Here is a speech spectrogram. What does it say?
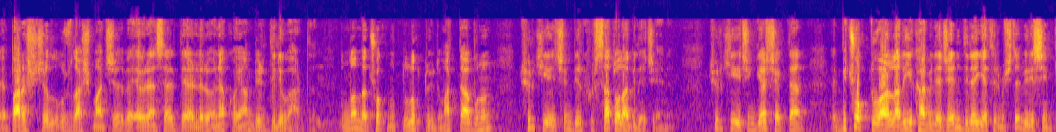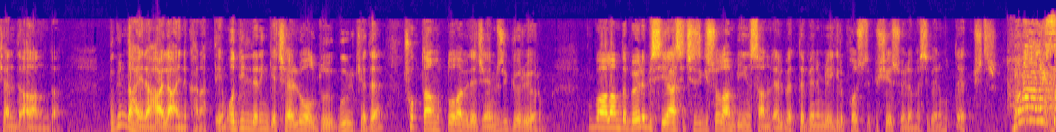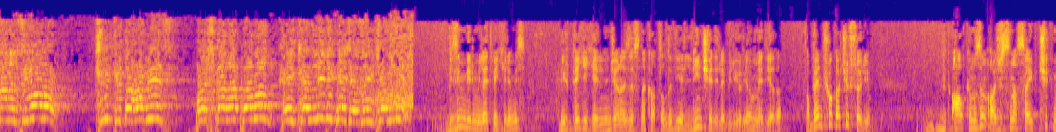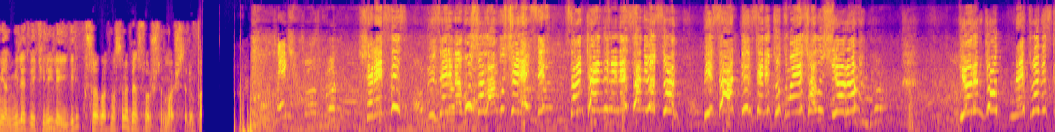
e, barışçıl, uzlaşmacı ve evrensel değerleri öne koyan bir dili vardı. Bundan da çok mutluluk duydum. Hatta bunun Türkiye için bir fırsat olabileceğini, Türkiye için gerçekten e, birçok duvarları yıkabileceğini dile getirmiş de birisiyim kendi alanımda. Bugün de hala, hala aynı kanattayım. O dillerin geçerli olduğu bu ülkede çok daha mutlu olabileceğimizi görüyorum. Bu bağlamda böyle bir siyasi çizgisi olan bir insanın elbette benimle ilgili pozitif bir şey söylemesi beni mutlu etmiştir. Buna alışsanız iyi olur. Çünkü daha biz Başkan Apo'nun heykelini dikeceğiz heykelini. Bizim bir milletvekilimiz bir PKK'linin cenazesine katıldı diye linç edilebiliyor ya medyada. Ya ben çok açık söyleyeyim. Halkımızın acısına sahip çıkmayan milletvekiliyle ilgili kusura bakmasına ben soruşturma açtırırım. Çek. Şerefsiz. Üzerime boşalan bu şerefsiz. Sen kendini ne sanıyorsun? Bir saattir seni tutmaya çalışıyorum. Diyorum ki o metrobüs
